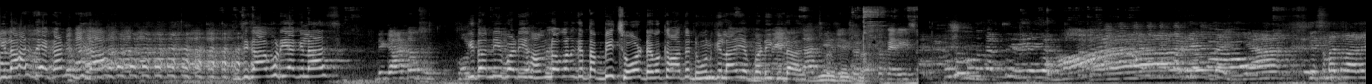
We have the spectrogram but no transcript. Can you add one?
गिलास देगा ना गिलास। दिखा गुड़िया गिलास। इधर नहीं बड़ी हम लोगों के तब भी छोट है वो कहाँ से ढूंढ के लाई है बड़ी गिलास। ये देखो। किस्मत वाले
